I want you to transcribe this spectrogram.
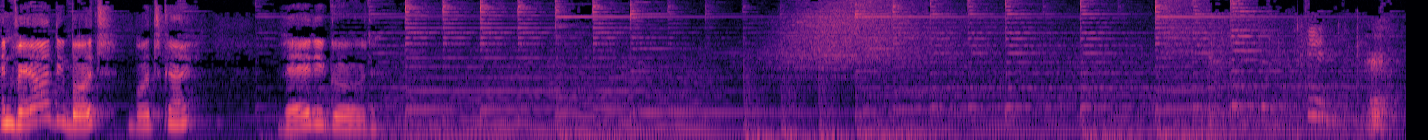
And where are the birds? Birds का है? Very good. 嗯。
